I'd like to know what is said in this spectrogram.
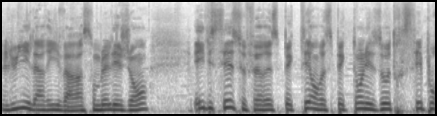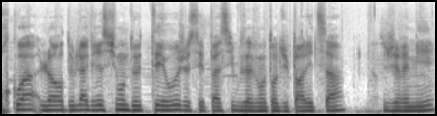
lui il arrive à rassembler les gens et il sait se faire respecter en respectant les autres. C'est pourquoi lors de l'agression de Théo, je ne sais pas si vous avez entendu parler de ça, Jérémy,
